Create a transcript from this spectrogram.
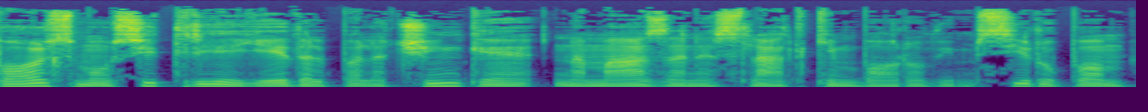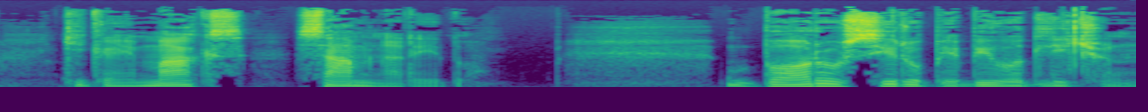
Pol smo vsi trije jedli palačinke, namazane s sladkim borovim sirupom, ki ga je Max sam naredil. Borov sirup je bil odličen,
